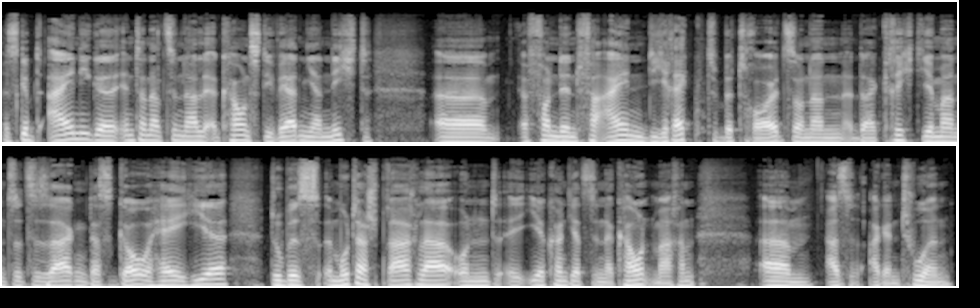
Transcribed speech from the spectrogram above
es gibt einige internationale Accounts, die werden ja nicht äh, von den Vereinen direkt betreut, sondern da kriegt jemand sozusagen das Go, hey hier, du bist Muttersprachler und äh, ihr könnt jetzt den Account machen, ähm, also Agenturen.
